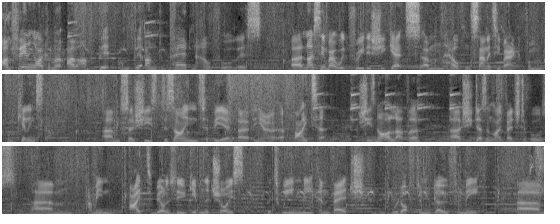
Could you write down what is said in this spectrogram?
I'm feeling like I'm a, I'm a bit, I'm a bit unprepared now for this. Uh, nice thing about Wigfrid is she gets um, health and sanity back from, from killing stuff. Um, so she's designed to be a, a, you know a fighter. She's not a lover. Uh, she doesn't like vegetables. Um, I mean, I, to be honest with you, given the choice between meat and veg, would often go for meat. Um,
